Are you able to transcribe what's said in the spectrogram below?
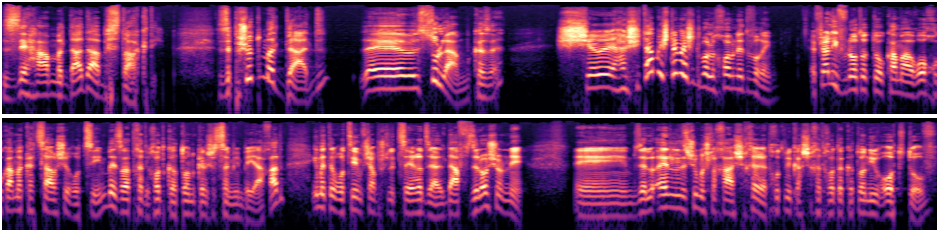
זה המדד האבסטרקטי. זה פשוט מדד, אה, סולם כזה, שהשיטה משתמשת בו לכל מיני דברים. אפשר לבנות אותו כמה ארוך או כמה קצר שרוצים, בעזרת חתיכות קרטון כאלה ששמים ביחד. אם אתם רוצים אפשר פשוט לצייר את זה על דף, זה לא שונה. אה, זה לא, אין לזה שום השלכה אחרת, חוץ מכך שחתיכות הקרטון נראות טוב,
